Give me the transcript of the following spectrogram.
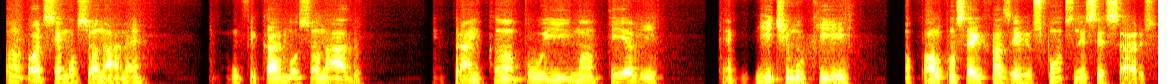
então não pode se emocionar, né? Não ficar emocionado, entrar em campo e manter ali é, o ritmo que São Paulo consegue fazer os pontos necessários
